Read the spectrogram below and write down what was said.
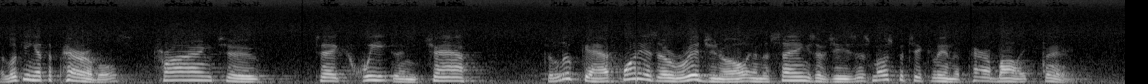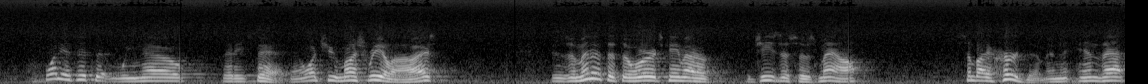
looking at the parables, trying to take wheat and chaff to look at what is original in the sayings of Jesus, most particularly in the parabolic sayings. What is it that we know that he said? Now, what you must realize is the minute that the words came out of Jesus' mouth, somebody heard them. And in that,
